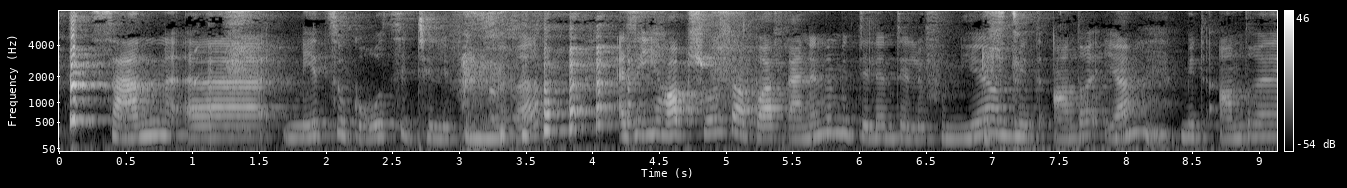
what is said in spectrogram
sind äh, nicht so große Telefonierer. Also ich habe schon so ein paar Freundinnen, mit denen telefoniere und mit anderen, ja, mit anderen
